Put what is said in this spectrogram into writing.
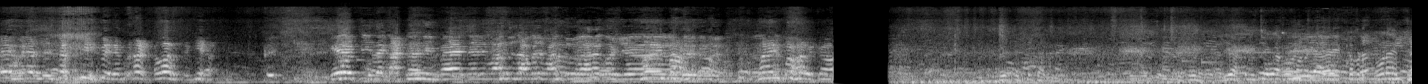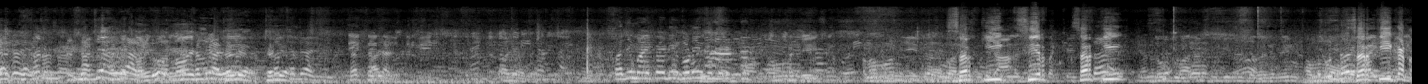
ਇਹ ਹੋ ਜਾਂਦਾ ਸੱਚੀ ਮੇਰੇ ਭਰਾ ਵਰਤ ਗਿਆ। ਇਹ ਚੀਜ਼ ਤਾਂ ਘੱਟ ਨਹੀਂ ਮੈਂ ਤੇਰੀ ਵਾਧੂ ਸਭ ਕੁਝ ਵਾਧੂ ਸਾਰਾ ਕੁਝ ਹਾਏ ਮਾਲਕਾ ਹਾਏ ਮਾਲਕਾ। ਭਾਜੀ ਮਾਈਕ ਆਈਡੀ ਥੋੜੀ ਸਰ ਕੀ ਸਿਰ ਸਰ ਕੀ ਸਰ ਕੀ ਘਟ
